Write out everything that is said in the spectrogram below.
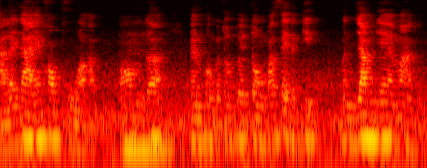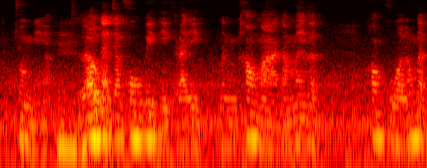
ารายได้ให้ครอบครัวครับเพราะมันก็เป็นผลกระทบโดยตรงเพราะเศรษฐกิจมันย่ำแย่มากช่วงนี้ครับอืมแล้แล้ววไหนจะโควิดอีกอะไรอีกมันเข้ามาทำให้แบบครอบครัวต้องแบบ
